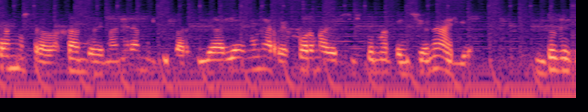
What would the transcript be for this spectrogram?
estamos trabajando de manera multipartidaria en una reforma del sistema pensionario. Entonces,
